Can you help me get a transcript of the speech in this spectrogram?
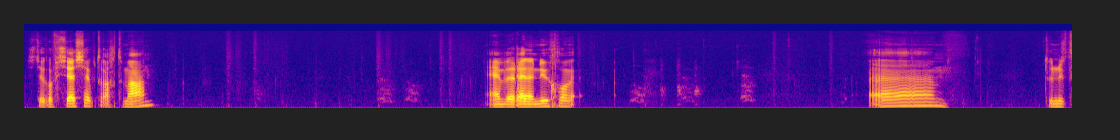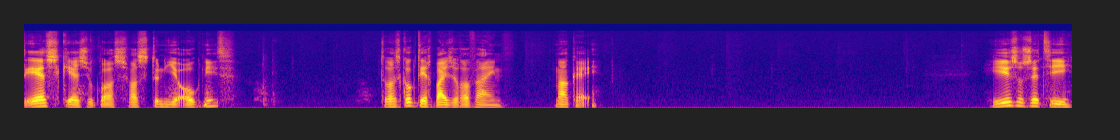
stuk of zes heb ik er achter me aan. En we rennen nu gewoon... Um, toen ik de eerste keer zoek was, was ik toen hier ook niet. Toen was ik ook dicht bij zo'n ravijn. Maar oké. Hier zo zit hij.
